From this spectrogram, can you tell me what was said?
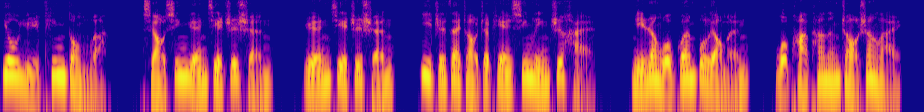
幽雨听懂了，小心元界之神。元界之神一直在找这片心灵之海，你让我关不了门，我怕他能找上来。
